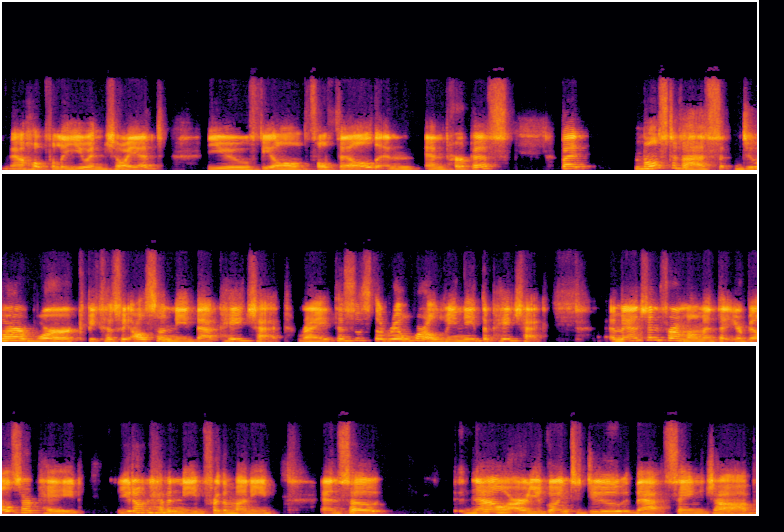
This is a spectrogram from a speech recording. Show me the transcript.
Now, hopefully, you enjoy it, you feel fulfilled and, and purpose. But most of us do our work because we also need that paycheck, right? This is the real world. We need the paycheck. Imagine for a moment that your bills are paid, you don't have a need for the money. And so now are you going to do that same job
